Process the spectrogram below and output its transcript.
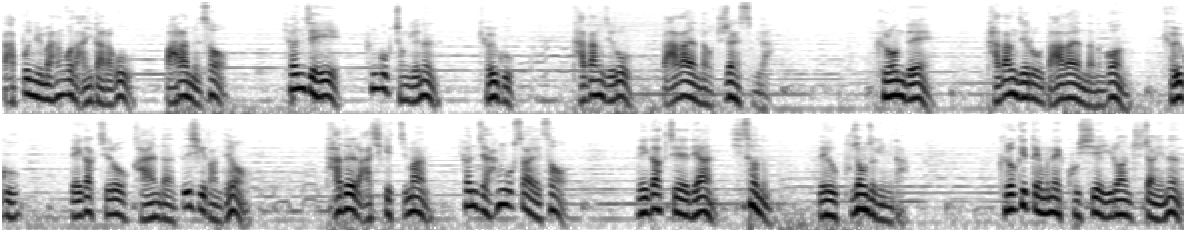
나쁜 일만 한 건 아니다라고 말하면서 현재의 한국 정계는 결국 다당제로 나아가야 한다고 주장했습니다. 그런데 다당제로 나아가야 한다는 건 결국 내각제로 가야 한다는 뜻이기도 한데요. 다들 아시겠지만 현재 한국 사회에서 내각제에 대한 시선은 매우 부정적입니다. 그렇기 때문에 고 씨의 이러한 주장에는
